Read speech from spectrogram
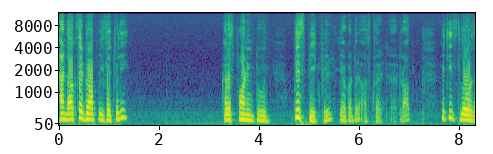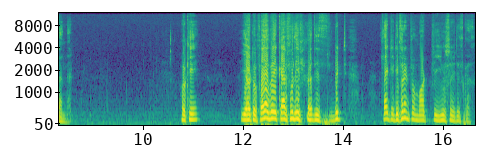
and oxide drop is actually corresponding to this peak field, you have got the oxide drop which is lower than that. Okay. You have to follow very carefully because this is bit slightly different from what we usually discuss.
